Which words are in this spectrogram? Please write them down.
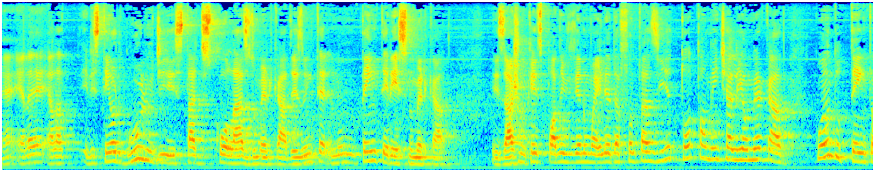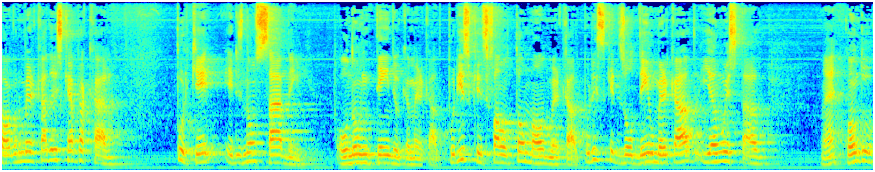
Né? Ela, é, ela, eles têm orgulho de estar descolados do mercado, eles não, inter, não têm interesse no mercado. Eles acham que eles podem viver numa ilha da fantasia totalmente ali ao mercado. Quando tentam algo no mercado, eles quebram a cara. Porque eles não sabem ou não entendem o que é o mercado. Por isso que eles falam tão mal do mercado, por isso que eles odeiam o mercado e amam o Estado. Né? Quando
